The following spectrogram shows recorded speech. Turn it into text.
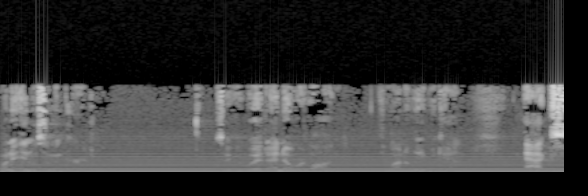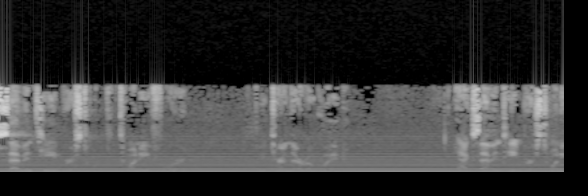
I want to end with some encouragement. So if you would, I know we're long. If you want to leave, you can. Acts 17, verse 24. If you turn there real quick. Acts 17, verse 24.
